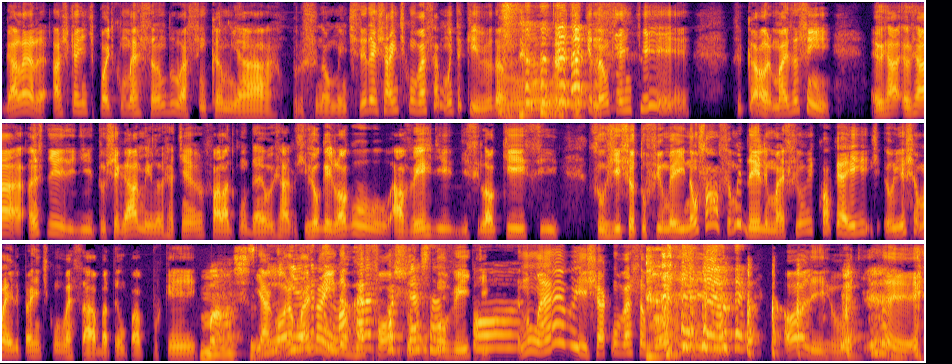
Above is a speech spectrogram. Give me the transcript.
Galera, acho que a gente pode começando a se encaminhar para finalmente. Se deixar, a gente conversa muito aqui, viu? Não, não, não que não, que a gente fica. Mas assim, Eu já, eu já antes de, de tu chegar, Mila, eu já tinha falado com o Del, eu já joguei logo a verde, disse logo que se surgisse outro filme aí, não só um filme dele, mas filme qualquer aí, eu ia chamar ele pra gente conversar, bater um papo, porque. Massa. E agora, E- mais ainda, reforço o né? convite. Pô. Não é, bicho, a conversa boa de. Olha, vou te dizer.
